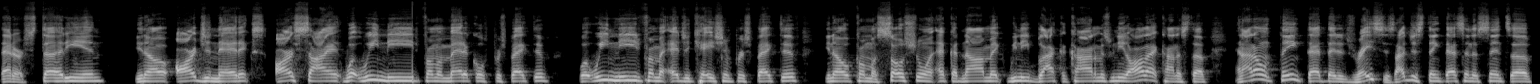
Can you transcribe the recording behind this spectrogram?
that are studying, you know, our genetics, our science, what we need from a medical perspective, what we need from an education perspective, you know, from a social and economic, we need black economists, we need all that kind of stuff. And I don't think that that is racist. I just think that's in a sense of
